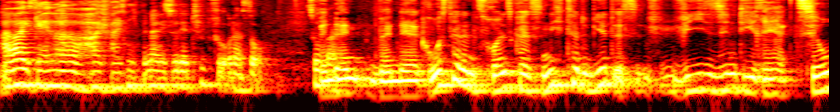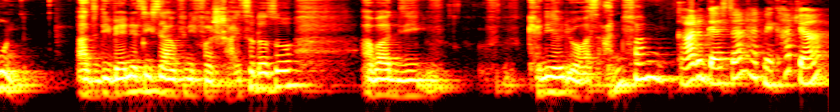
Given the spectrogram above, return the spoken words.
Aber ich selber, oh, ich weiß nicht, ich bin da nicht so der Typ für oder so. so Wenn, dein, wenn der Großteil deines Freundeskreises nicht tätowiert ist, wie sind die Reaktionen? Also die werden jetzt nicht sagen, finde ich voll scheiße oder so, aber die können die damit über was anfangen? Gerade gestern hat mir Katja,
